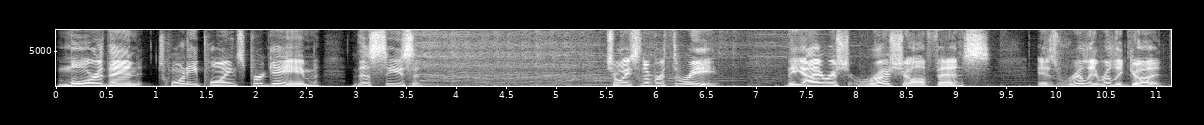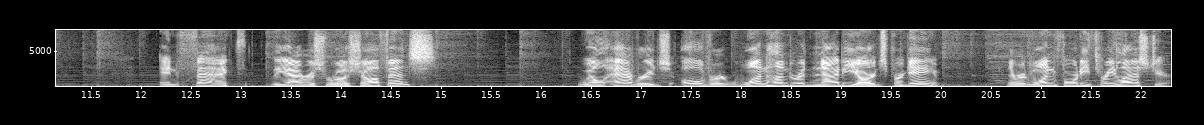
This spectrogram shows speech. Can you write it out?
more than 20 points per game this season. Choice number three the Irish rush offense is really, really good. In fact, the Irish rush offense will average over 190 yards per game. They were at 143 last year.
